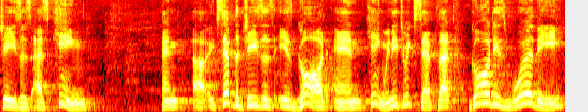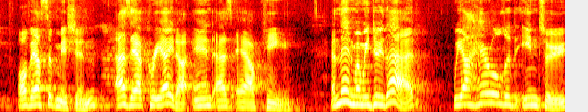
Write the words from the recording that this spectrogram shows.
Jesus as king and uh, accept that Jesus is God and king. We need to accept that God is worthy of our submission as our creator and as our king. And then when we do that, we are heralded into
